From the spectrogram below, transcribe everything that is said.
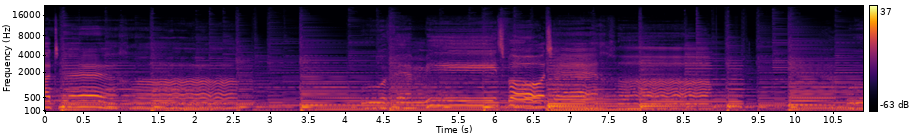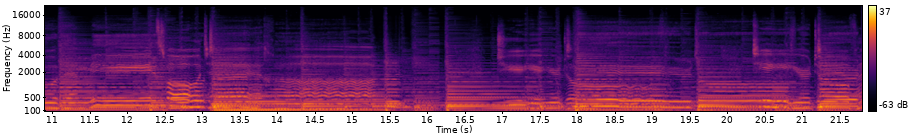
משפטך ובמצוותך ובמצוותך dear dove dear dove,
